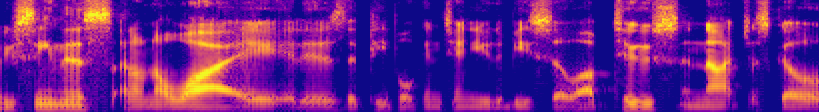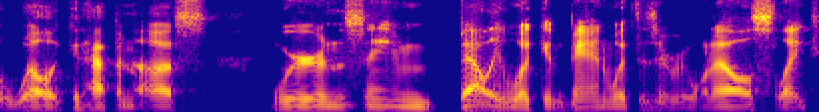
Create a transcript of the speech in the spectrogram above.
We've seen this. I don't know why it is that people continue to be so obtuse and not just go, well, it could happen to us. We're in the same ballywick and bandwidth as everyone else. Like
